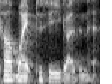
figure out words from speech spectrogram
Can't wait to see you guys in there.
